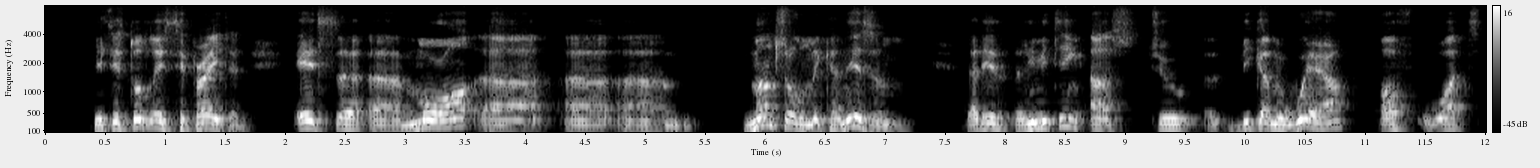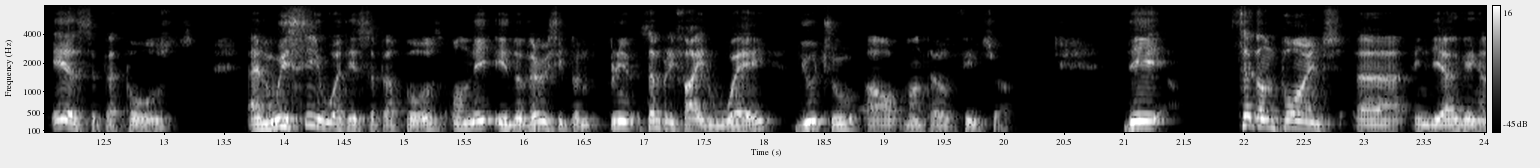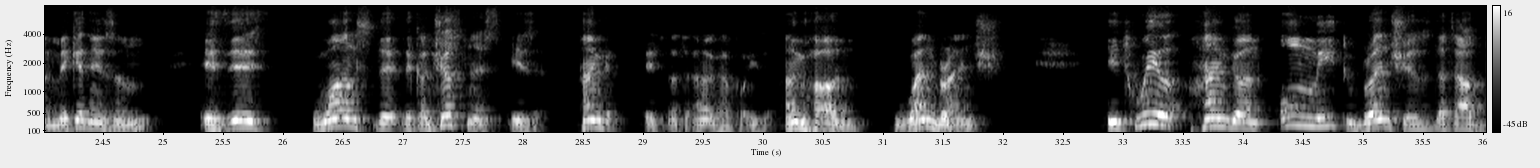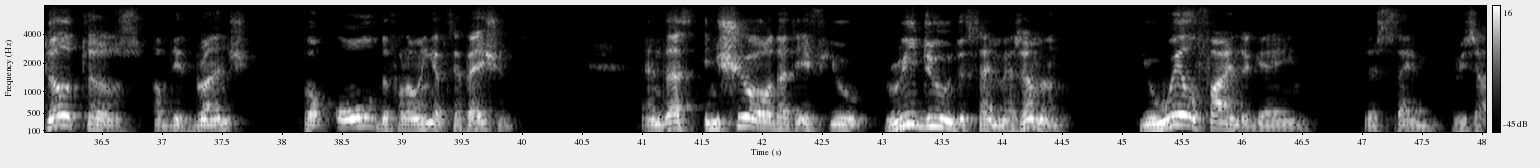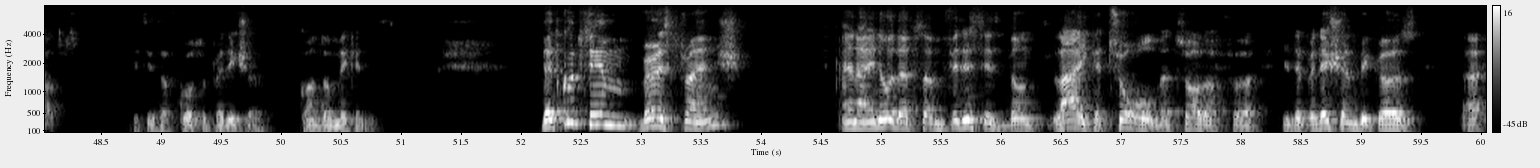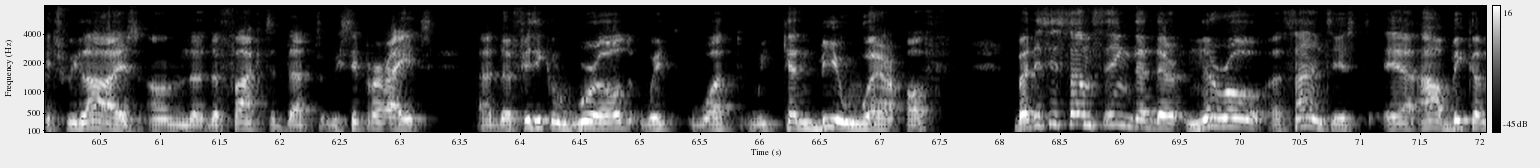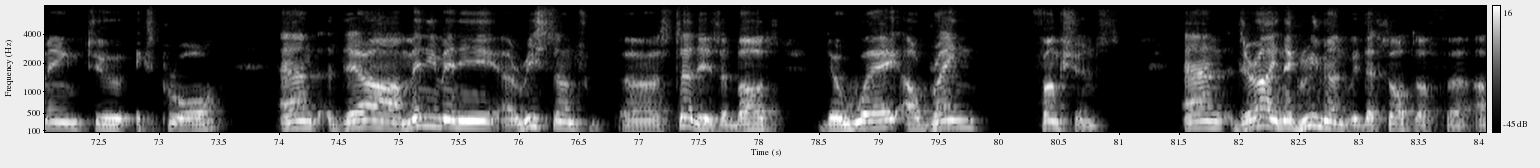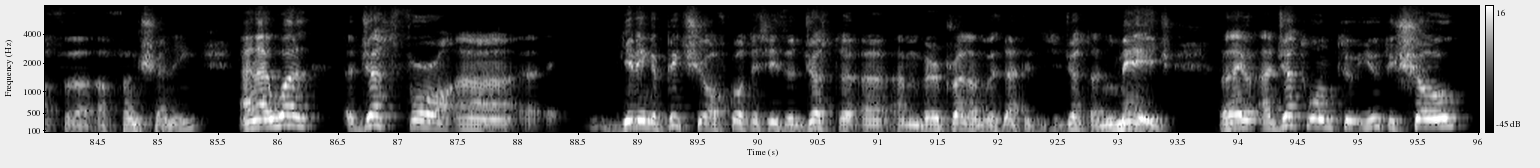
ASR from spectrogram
This is totally separated. It's a, a more uh, uh, um, mental mechanism that is limiting us to uh, become aware of what is superposed. And we see what is superposed only in a very simplified way due to our mental filter. The second point uh, in the on mechanism is this once the, the consciousness is hung, it's not hung it's hung on one branch, it will hang on only to branches that are daughters of this branch for all the following observations. And thus ensure that if you redo the same measurement, you will find again the same result. It is of course a prediction of quantum mechanics. That could seem very strange, and I know that some physicists don't like at all that sort of uh, interpretation because uh, it relies on the, the, fact that we separate uh, the physical world with what we can be aware of. But this is something that the neuroscientists uh, are becoming to explore. And there are many, many uh, recent uh, studies about the way our brain functions. and they are in agreement with that sort of uh, of, uh, of functioning. And I was uh, just for uh, giving a picture. Of course, this is just I'm very present with that. It is just an image, but I, I just want to you to show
